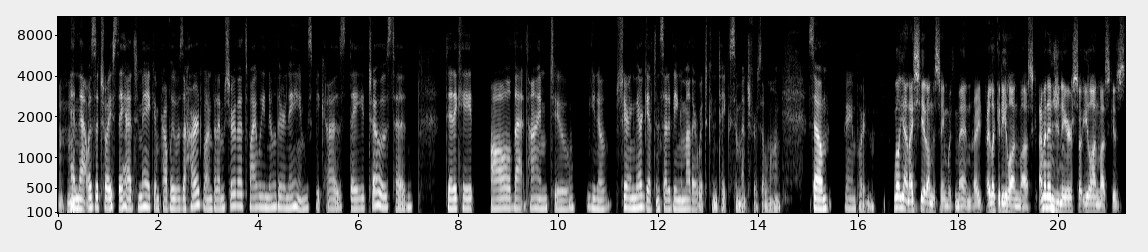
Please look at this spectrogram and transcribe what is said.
Mm-hmm. And that was the choice they had to make, and probably was a hard one, but I'm sure that's why we know their names because they chose to dedicate all that time to you know sharing their gift instead of being a mother which can take so much for so long so very important well yeah and i see it on the same with men right i look at elon musk i'm an engineer so elon musk is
